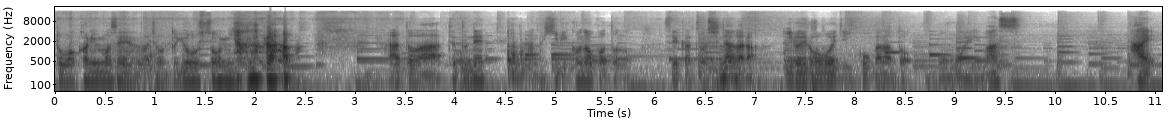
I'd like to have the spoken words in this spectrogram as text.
と分かりませんがちょっと様子を見ながら。あとはちょっとねあの日々この子との生活をしながらいろいろ覚えていこうかなと思います。はい。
